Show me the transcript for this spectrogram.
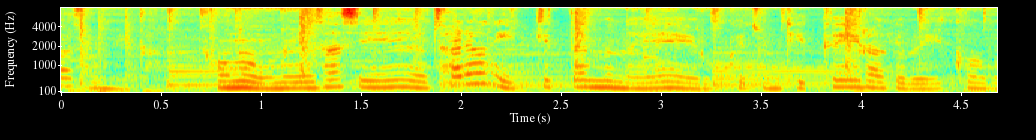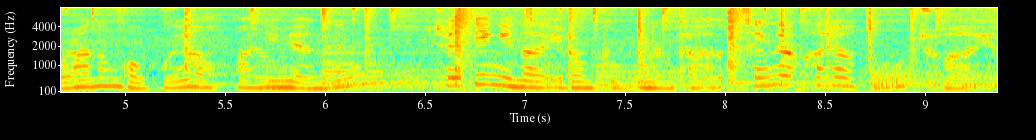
깎아줍니다. 저는 오늘 사실 촬영이 있기 때문에 이렇게 좀 디테일하게 메이크업을 하는 거고요. 아니면은 쉐딩이나 이런 부분은 다 생략하셔도 좋아요.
